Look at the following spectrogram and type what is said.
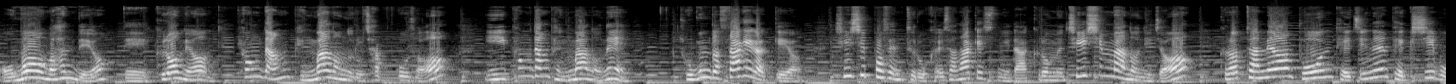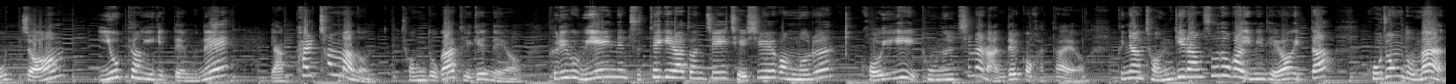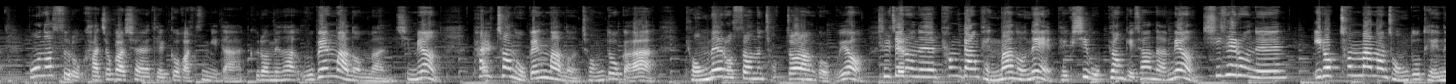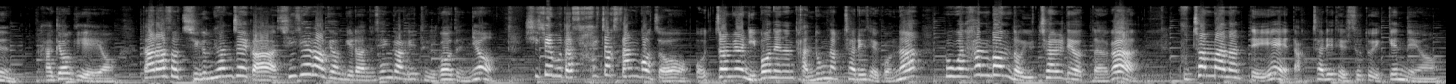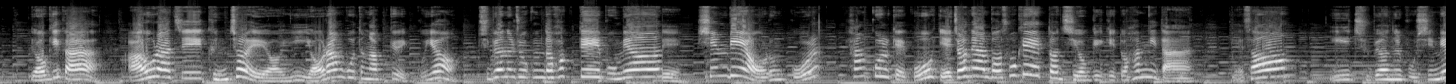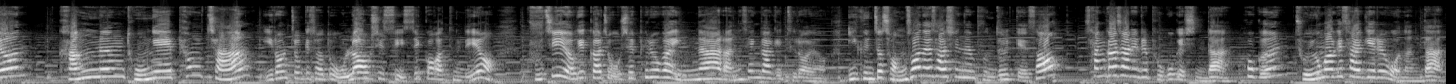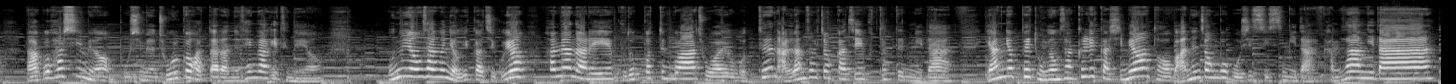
어마어마한데요? 네, 그러면 평당 100만 원으로 잡고서 이 평당 100만 원에 조금 더 싸게 갈게요. 70%로 계산하겠습니다. 그러면 70만 원이죠. 그렇다면 본 대지는 115.25평이기 때문에 약 8천만 원 정도가 되겠네요. 그리고 위에 있는 주택이라든지 제시회 건물은 거의 돈을 치면 안 될 것 같아요. 그냥 전기랑 수도가 이미 되어 있다? 그 정도만 보너스로 가져가셔야 될 것 같습니다. 그러면 한 500만 원만 치면 8,500만 원 정도가 경매로서는 적절한 거고요. 실제로는 평당 100만 원에 115평 계산하면 시세로는 1억 1천만 원 정도 되는 가격이에요. 따라서 지금 현재가 시세 가격이라는 생각이 들거든요. 시세보다 살짝 싼 거죠. 어쩌면 이번에는 단독 낙찰이 되거나 혹은 한 번 더 유찰되었다가 9천만 원대에 낙찰이 될 수도 있겠네요. 여기가 아우라지 근처에요. 이 열한고등학교 있고요. 주변을 조금 더 확대해 보면 네, 신비의 얼음골, 향골 계곡 예전에 한번 소개했던 지역이기도 합니다. 그래서 이 주변을 보시면 강릉, 동해, 평창 이런 쪽에서도 올라오실 수 있을 것 같은데요. 굳이 여기까지 오실 필요가 있나 라는 생각이 들어요. 이 근처 정선에 사시는 분들께서 상가 자리를 보고 계신다 혹은 조용하게 살기를 원한다 라고 하시면 보시면 좋을 것 같다라는 생각이 드네요. 오늘 영상은 여기까지고요. 화면 아래에 구독 버튼과 좋아요 버튼, 알람 설정까지 부탁드립니다. 양옆에 동영상 클릭하시면 더 많은 정보 보실 수 있습니다. 감사합니다.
